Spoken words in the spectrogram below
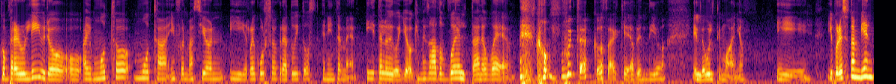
comprar un libro o hay mucho, mucha información y recursos gratuitos en internet. Y te lo digo yo, que me he dado vuelta a la web con muchas cosas que he aprendido en los últimos años. Y, y por eso también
